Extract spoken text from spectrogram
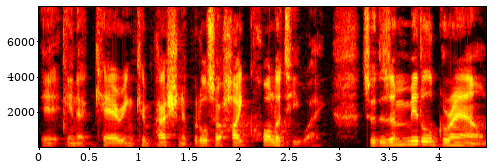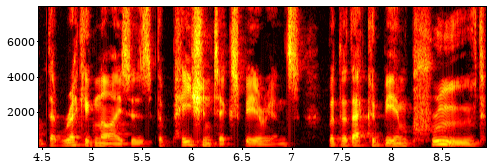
in, in a caring, compassionate, but also high quality way. So there's a middle ground that recognizes the patient experience, but that that could be improved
